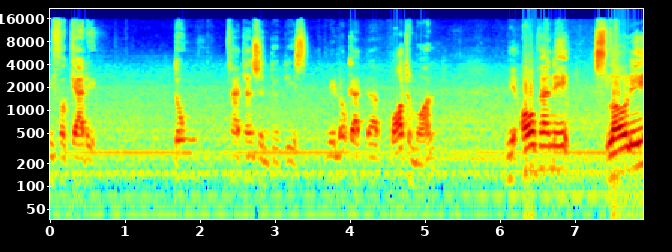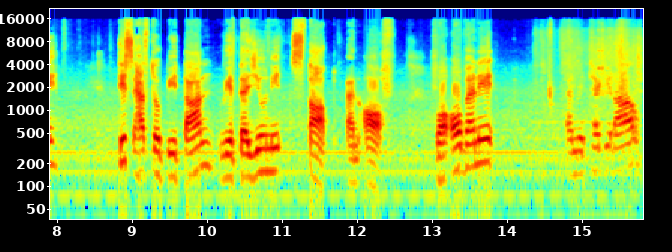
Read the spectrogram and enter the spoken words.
we forget it. Don't pay attention to this. We look at the bottom one. We open it slowly. This has to be done with the unit stop and off. For open it, and we take it out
